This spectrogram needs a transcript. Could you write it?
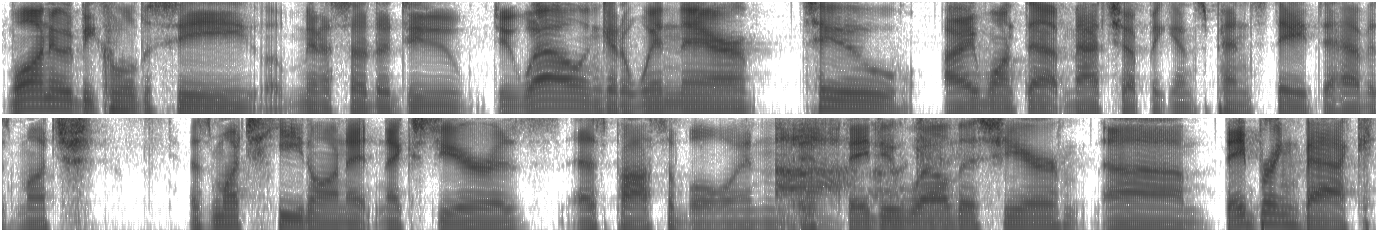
one, it would be cool to see Minnesota do do well and get a win there. Two, I want that matchup against Penn State to have as much as much heat on it next year as as possible. And ah, if they do okay. well this year, um, they bring back.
